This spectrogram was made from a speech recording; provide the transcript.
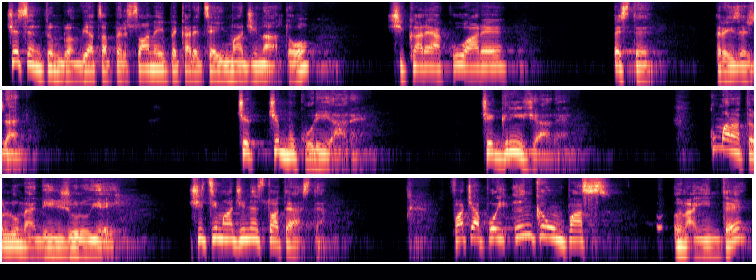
Ce se întâmplă în viața persoanei pe care ți-ai imaginat-o și care acum are peste 30 de ani? Ce, ce bucurie are? Ce grijă are? Cum arată lumea din jurul ei? Și îți imaginezi toate astea. Faci apoi încă un pas înainte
